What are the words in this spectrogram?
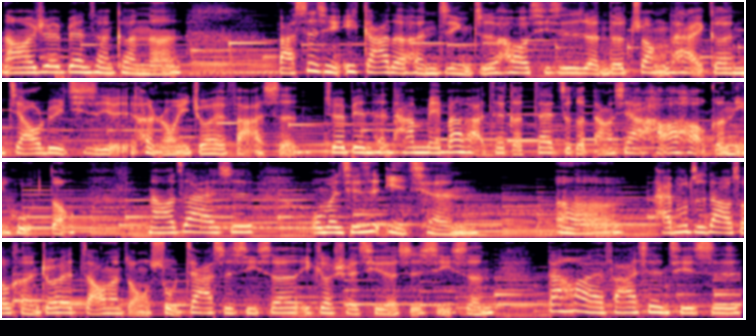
然后就会变成可能。把事情一嘎得很紧之后，其实人的状态跟焦虑其实也很容易就会发生，就会变成他没办法这个在这个当下好好跟你互动。然后再来是我们其实以前呃还不知道的时候，可能就会招那种暑假实习生，一个学期的实习生，但后来发现其实。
